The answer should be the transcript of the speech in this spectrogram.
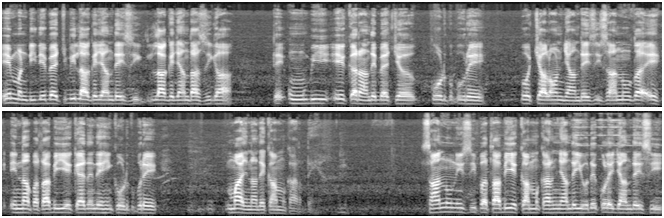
ਇਹ ਮੰਡੀ ਦੇ ਵਿੱਚ ਵੀ ਲੱਗ ਜਾਂਦੇ ਸੀ, ਲੱਗ ਜਾਂਦਾ ਸੀਗਾ ਤੇ ਉਂ ਵੀ ਇਹ ਘਰਾਂ ਦੇ ਵਿੱਚ ਕੋਟਕਪੂਰੇ ਪੋਚਾ ਲਾਉਣ ਜਾਂਦੇ ਸੀ। ਸਾਨੂੰ ਤਾਂ ਇਹ ਇੰਨਾ ਪਤਾ ਵੀ ਇਹ ਕਹਿ ਦਿੰਦੇ ਅਸੀਂ ਕੋਟਕਪੂਰੇ ਮਹਾਜਨਾਂ ਦੇ ਕੰਮ ਕਰਦੇ ਆ ਸਾਨੂੰ ਨਹੀਂ ਸੀ ਪਤਾ ਵੀ ਇਹ ਕੰਮ ਕਰਨ ਜਾਂਦੇ ਸੀ, ਉਹਦੇ ਕੋਲੇ ਜਾਂਦੇ ਸੀ।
